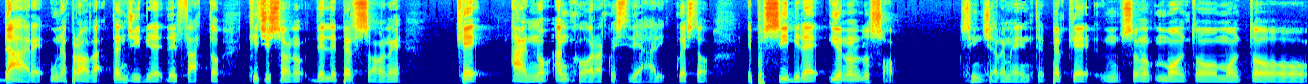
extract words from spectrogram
dare una prova tangibile del fatto che ci sono delle persone che hanno ancora questi ideali. Questo è possibile? Io non lo so, sinceramente, perché mm, sono molto, molto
